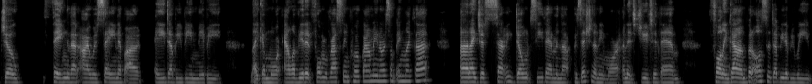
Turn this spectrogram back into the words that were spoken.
joke thing that I was saying about AEW being maybe like a more elevated form of wrestling programming or something like that. And I just certainly don't see them in that position anymore. And it's due to them falling down, but also WWE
